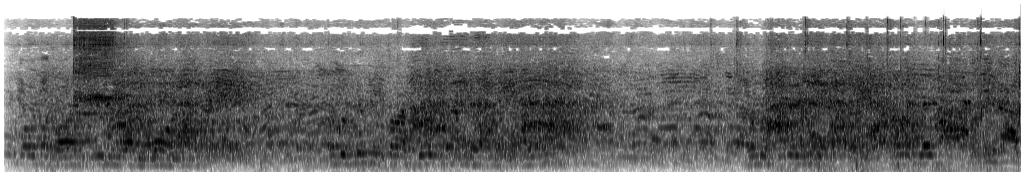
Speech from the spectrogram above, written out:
Number 55, Joe Number 3, Alexander.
